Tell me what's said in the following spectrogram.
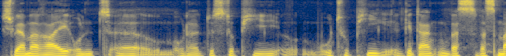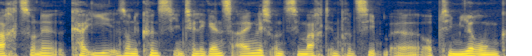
Schwärmerei und äh, oder Dystopie, Utopie-Gedanken, was, was macht so eine KI, so eine künstliche Intelligenz eigentlich? Und sie macht im Prinzip äh, Optimierung.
